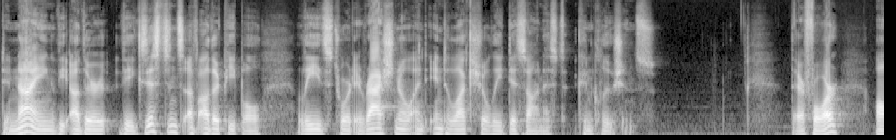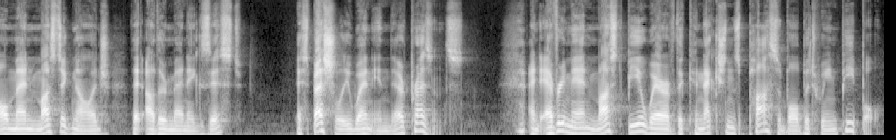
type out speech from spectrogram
Denying the other the existence of other people leads toward irrational and intellectually dishonest conclusions. Therefore, all men must acknowledge that other men exist, especially when in their presence. And every man must be aware of the connections possible between people,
